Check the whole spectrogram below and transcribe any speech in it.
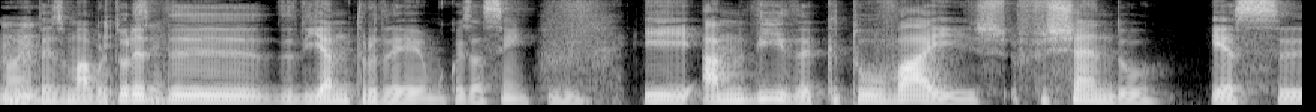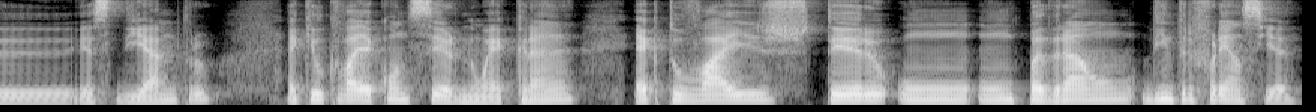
não é? Uhum. Tens uma abertura Sim. de, de diâmetro D, uma coisa assim. E à medida que tu vais fechando esse, esse diâmetro, aquilo que vai acontecer no ecrã é que tu vais ter um, um padrão de interferência.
